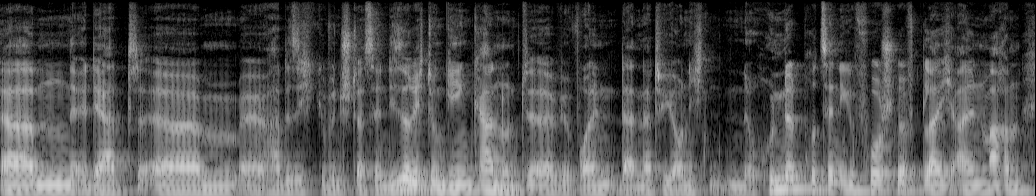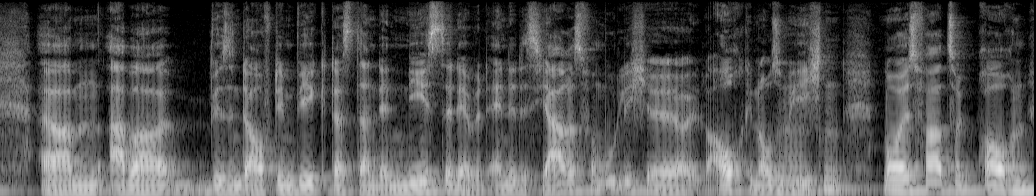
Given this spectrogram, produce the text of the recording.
Ähm, der hat, ähm, äh, hatte sich gewünscht, dass er in diese Richtung gehen kann und äh, wir wollen dann natürlich auch nicht eine hundertprozentige Vorschrift gleich allen machen. Ähm, aber wir sind da auf dem Weg, dass dann der nächste, der wird Ende des Jahres vermutlich auch genauso mhm. wie ich ein neues Fahrzeug brauchen,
